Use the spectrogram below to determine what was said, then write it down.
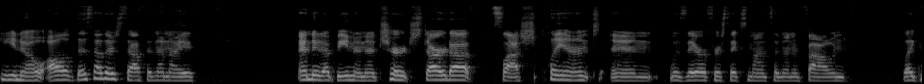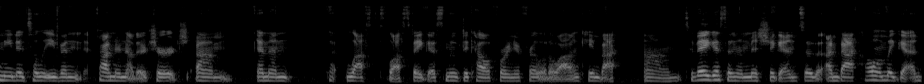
you know, all of this other stuff. And then I ended up being in a church startup slash plant and was there for six months and then I found like needed to leave and found another church. Um, and then left Las Vegas, moved to California for a little while and came back um, to Vegas and then Michigan. So I'm back home again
